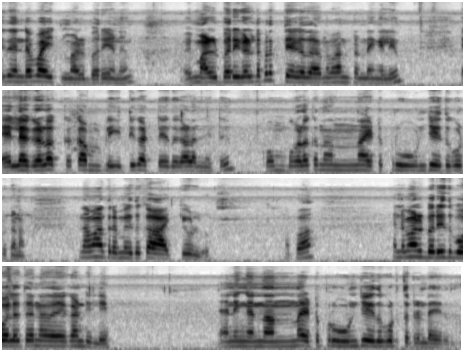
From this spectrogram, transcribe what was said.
ഇതെന്റെ വൈറ്റ് മൾബറിയാണ് മൾബറികളുടെ പ്രത്യേകത എന്ന് പറഞ്ഞിട്ടുണ്ടെങ്കിൽ ഇലകളൊക്കെ കംപ്ലീറ്റ് കട്ട് ചെയ്ത് കളഞ്ഞിട്ട് കൊമ്പുകളൊക്കെ നന്നായിട്ട് പ്രൂൺ ചെയ്ത് കൊടുക്കണം. എന്നാൽ മാത്രമേ ഇത് കായ്ക്കുള്ളൂ. അപ്പോൾ എന്റെ മൾബറി ഇതുപോലെ തന്നെ കണ്ടില്ലേ? ഞാനിങ്ങനെ നന്നായിട്ട് പ്രൂൺ ചെയ്ത് കൊടുത്തിട്ടുണ്ടായിരുന്നു.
